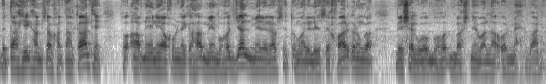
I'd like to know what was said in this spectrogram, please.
بے تحقیق ہم سب خطا کار تھے۔ تو آپ نے یعنی یعقوب نے کہا، میں بہت جلد میرے رب سے تمہارے لیے استغفار کروں گا۔ بے شک وہ بہت بخشنے والا اور مہربان ہے۔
